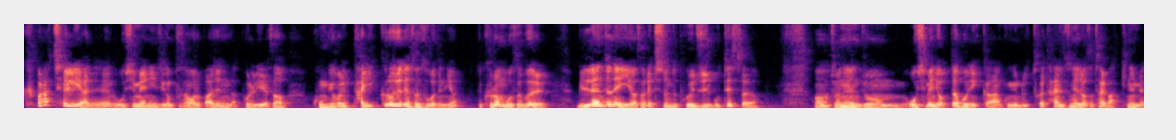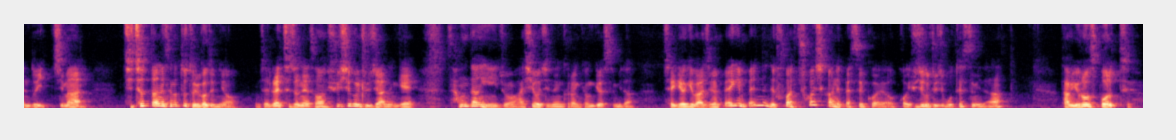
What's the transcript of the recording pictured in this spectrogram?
크바라첼리아는 오시맨이 지금 부상으로 빠지는 나폴리에서 공격을 다 이끌어줘야 되는 선수거든요. 그런 모습을 밀란전에 이어서 레츠전도 보여주지 못했어요. 어, 저는 좀 오시맨이 없다 보니까 공격 루트가 단순해져서 잘 막히는 면도 있지만 지쳤다는 생각도 들거든요. 이제 레츠전에서 휴식을 주지 않은 게 상당히 좀 아쉬워지는 그런 경기였습니다. 제 기억이 맞으면 빼긴 뺐는데 후반 추가 시간에 뺐을 거예요. 거의 휴식을 주지 못했습니다. 다음 유로스포르트.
